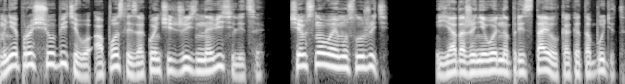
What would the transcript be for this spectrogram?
мне проще убить его, а после закончить жизнь на виселице, чем снова ему служить. Я даже невольно представил, как это будет.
